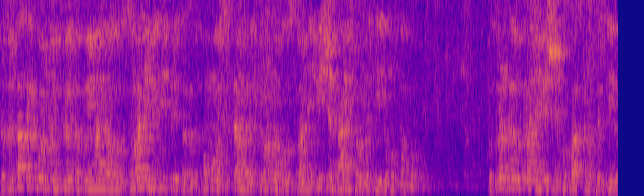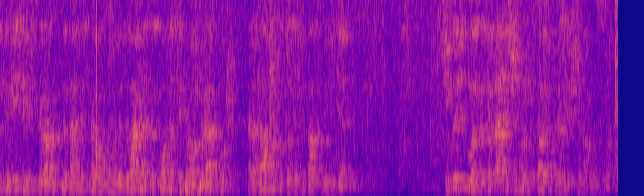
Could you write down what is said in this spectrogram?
Результати кожного відкритого поіменного голосування висвітлюються за допомогою системи електронного голосування вічі на інформаційному табло. Контроль за виконанням рішення покласти на постійну комісію міської ради з питань місцевого самоврядування, законності, правопорядку, регламенту та депутатської діяльності. Чи будуть в запитання, що можемо ставити перед рішення на голосування?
